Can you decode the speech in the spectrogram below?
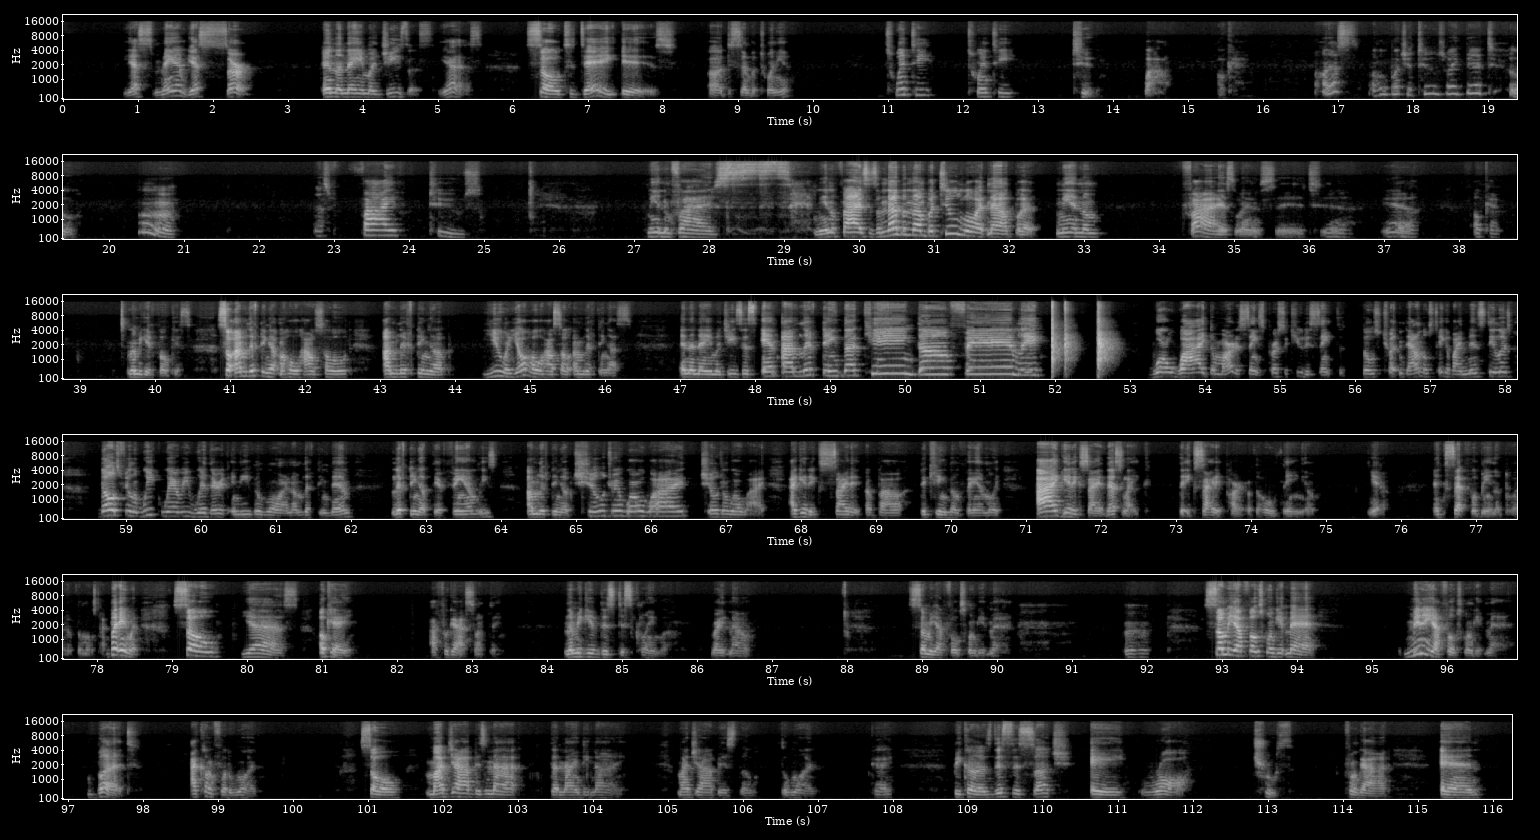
Yes, ma'am. Yes, sir. In the name of Jesus. Yes. So today is uh, December 20th, 2022. Wow. Okay. Oh, that's a whole bunch of twos right there, too. Hmm. That's five twos. Me and them fives. Me and them fives is another number two, Lord, now, but me and them fives, wait a. Yeah. Okay. Let me get focused. So I'm lifting up my whole household. I'm lifting up you and your whole household. I'm lifting us in the name of Jesus. And I'm lifting the kingdom family worldwide, the martyr saints, persecuted saints, those trodden down, those taken by men stealers, those feeling weak, weary, withered, and even worn. I'm lifting them, lifting up their families. I'm lifting up children worldwide, children worldwide. I get excited about the kingdom family. I get excited. That's like the excited part of the whole thing. Yeah. Except for being a daughter of the Most High. But anyway, so yes. Okay. I forgot something. Let me give this disclaimer right now. Some of y'all folks gonna get mad. Mm-hmm. Some of y'all folks gonna get mad. Many of y'all folks gonna get mad. But I come for the one. So my job is not the 99. My job is the the one. Okay? Because this is such a raw truth from God. And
